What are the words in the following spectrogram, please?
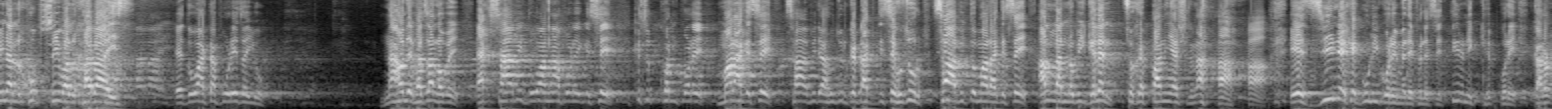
মিনাল খাবাইস। এ দোয়াটা পড়ে যাইও। না হলে ভেজাল হবে। এক সাহাবি দোয়া না পড়ে গেছে, কিছুক্ষণ পরে মারা গেছে। সাহাবিরা হুজুরকে ডাক দিছে, হুজুর, সাহাবি তো মারা গেছে। আল্লাহ নবী গেলেন, চোখে পানি আসলেন। আহা হা এ জিনেকে গুলি করে মেরে ফেলেছে, তীর নিক্ষেপ করে। কারণ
